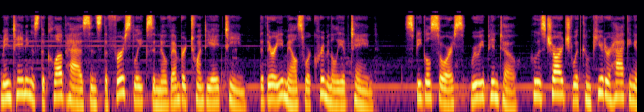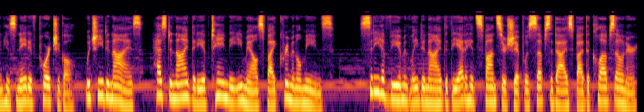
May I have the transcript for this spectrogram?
maintaining as the club has since the first leaks in November 2018 that their emails were criminally obtained. Spiegel source, Rui Pinto, who is charged with computer hacking in his native Portugal, which he denies, has denied that he obtained the emails by criminal means. City have vehemently denied that the Etihad sponsorship was subsidized by the club's owner,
